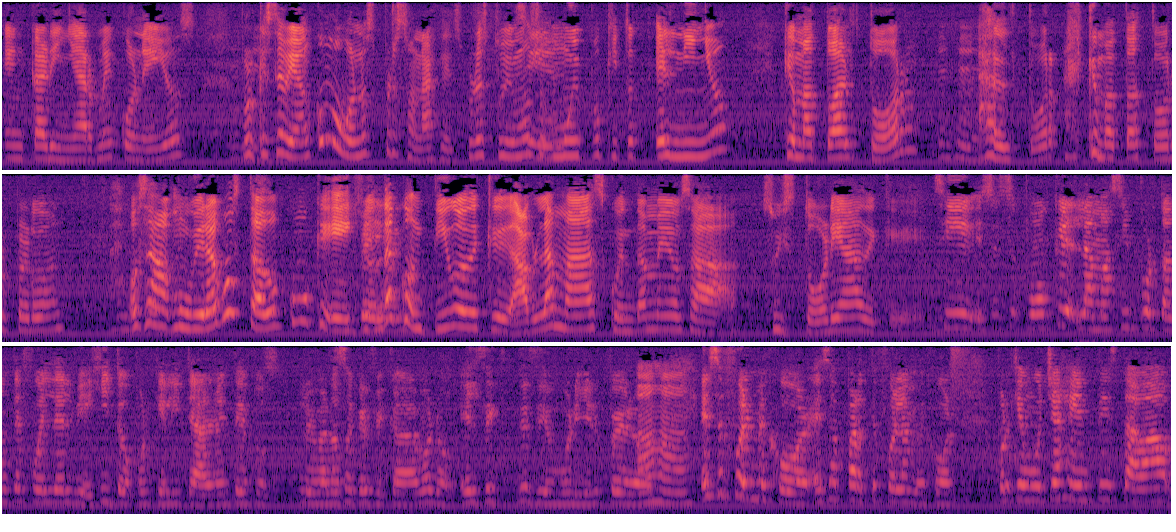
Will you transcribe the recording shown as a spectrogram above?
encariñarme con ellos, porque se veían como buenos personajes, pero estuvimos Sí. muy poquito. El niño que mató al Thor, Ujú. al Thor, que mató a Thor, perdón. O sea, me hubiera gustado como que, "Ey, ¿qué onda contigo? De que habla más, cuéntame, o sea, su historia, de que... Sí, sí, supongo que la más importante fue el del viejito, porque literalmente pues lo iban a sacrificar. Bueno, él se decidió morir, pero Ajá. ese fue el mejor, esa parte fue la mejor. Porque mucha gente estaba,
